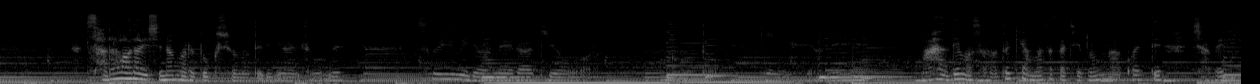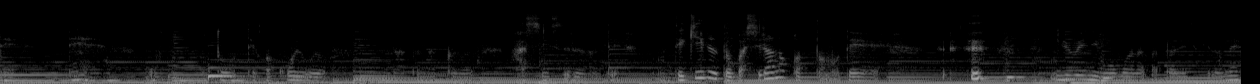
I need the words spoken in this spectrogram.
皿洗いしながら読書なんてできないですもんね。そういう意味ではねラジオは本当いいんですよね。あでもその時はまさか自分がこうやって喋ってね音っていうか声をなんとなく発信するなんてできるとか知らなかったので 夢にも思わなかったですけどね。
